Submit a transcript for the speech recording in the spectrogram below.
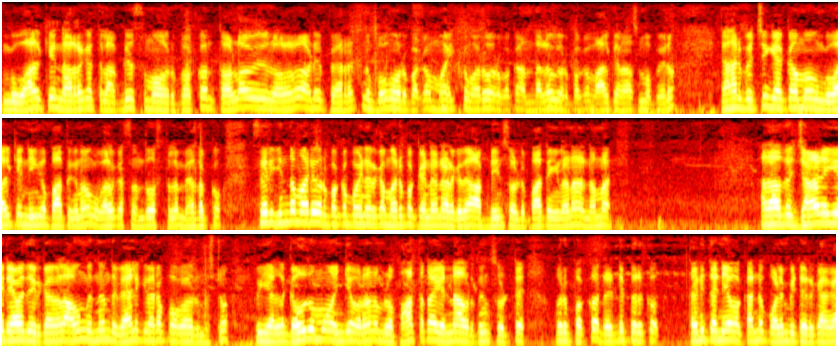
உங்கள் வாழ்க்கையே நரகத்தில் அப்படியே சும்மா ஒரு பக்கம் தொலைவிலும் அப்படியே பெரட்டுன்னு போகும் ஒரு பக்கம் மயக்கம் வரும் ஒரு பக்கம் அந்த அளவுக்கு ஒரு பக்கம் வாழ்க்கை நாசமாக போயிடும். யார் பேச்சும் கேட்காம உங்கள் வாழ்க்கையை நீங்கள் பார்த்துக்கணும் உங்கள் வாழ்க்கை சந்தோஷத்தில் மிதக்கும். சரி இந்த மாதிரி ஒரு பக்கம் போயின்னு இருக்க மறுபக்கம் என்ன நடக்குது அப்படின்னு சொல்லிட்டு பார்த்தீங்கன்னா நம்ம அதாவது ஜானகி ரேவதி இருக்காங்களா அவங்க வந்து இந்த வேலைக்கு வேற போக ஆரம்பிச்சிட்டோம். இப்போ எல்லாம் கௌதமும் அங்கே வரோம் நம்மளை பார்த்துட்டா என்ன ஆகுதுன்னு சொல்லிட்டு ஒரு பக்கம் ரெண்டு பேருக்கும் தனித்தனியாக உட்காந்து புலம்பிட்டு இருக்காங்க.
